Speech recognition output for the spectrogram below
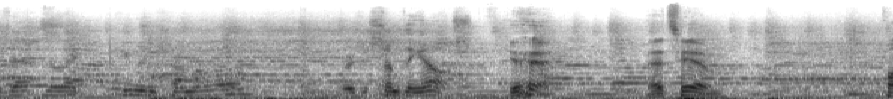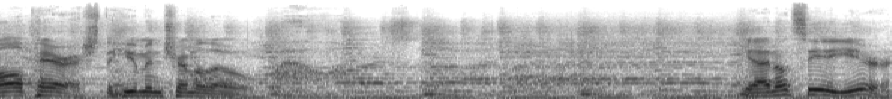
Is that the like human tremolo? Or is it something else? Yeah, that's him. Paul Parrish, the human tremolo. Wow. Yeah, I don't see a year.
